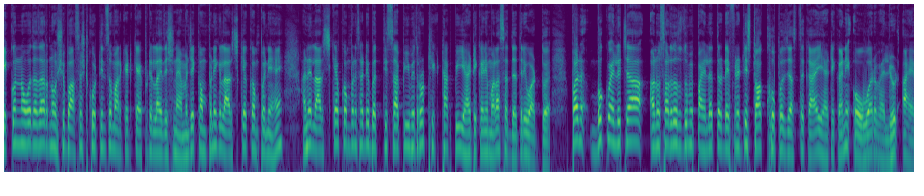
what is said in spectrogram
एकोणनव्वद हजार नऊशे बासष्ट कोटींचं मार्केट कॅपिटलायझेशन आहे. म्हणजे कंपनी एक लार्ज कॅप कंपनी आहे आणि लार्ज कॅप कंपनीसाठी बत्तीसचा पी मित्र ठीकठाक पी ह्या ठिकाणी मला सध्या तरी वाटतोय. पण बुक व्हॅल्यूच्या अनुसार जर तुम्ही पाहिलं तर डेफिनेटली स्टॉक खूपच जास्त काय ह्या ठिकाणी ओव्हर व्हॅल्यूड आहे.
